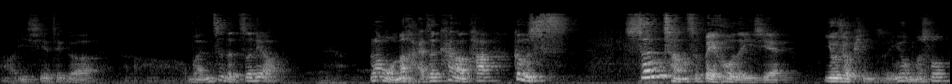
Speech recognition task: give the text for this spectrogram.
啊，一些这个文字的资料，让我们孩子看到他更深层次背后的一些。优秀品质，因为我们说，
